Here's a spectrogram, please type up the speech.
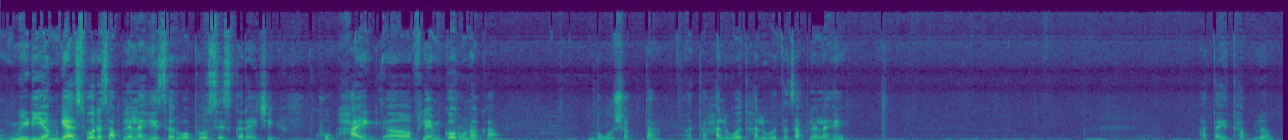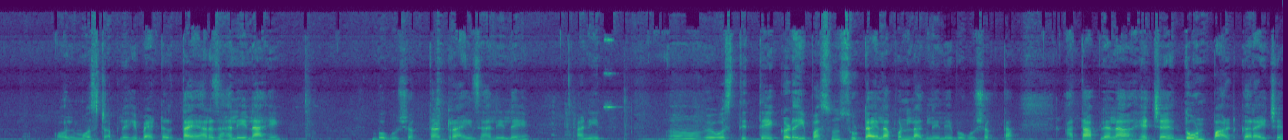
मीडियम गॅसवरच आपल्याला हे सर्व प्रोसेस करायची. खूप हाय फ्लेम करू नका. बघू शकता आता हलवत हलवतच आपल्याला हे आता इथं आपलं ऑलमोस्ट आपलं हे बॅटर तयार झालेलं आहे. बघू शकता ड्राय झालेलं आहे. आणि व्यवस्थित ते कढईपासून सुटायला पण लागलेलं आहे बघू शकता. आता आपल्याला ह्याचे दोन पार्ट करायचे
